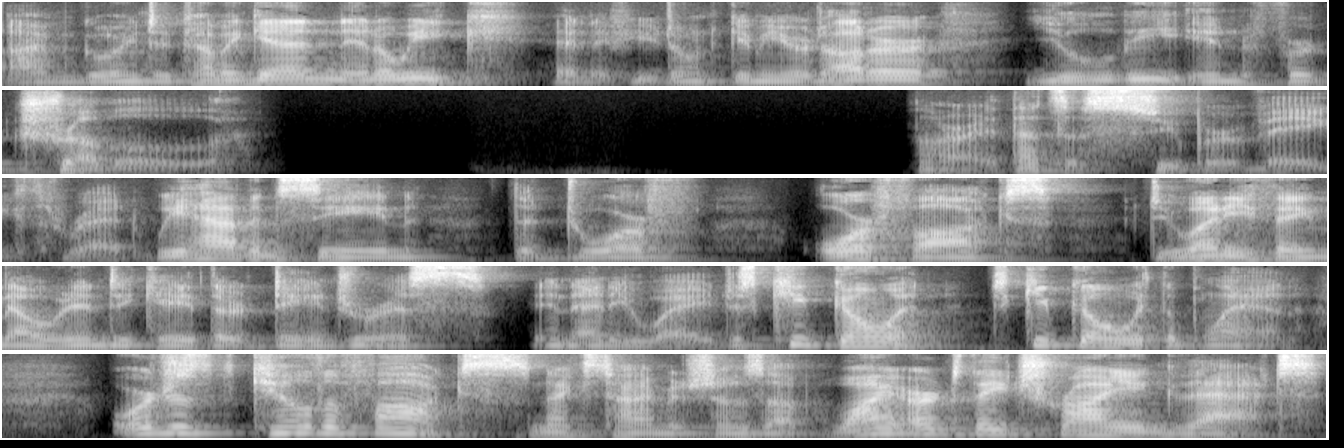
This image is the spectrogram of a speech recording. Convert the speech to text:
I'm going to come again in a week, and if you don't give me your daughter, you'll be in for trouble. All right, that's a super vague threat. We haven't seen the dwarf or fox do anything that would indicate they're dangerous in any way. Just keep going. Just keep going with the plan. Or just kill the fox next time it shows up. Why aren't they trying that?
